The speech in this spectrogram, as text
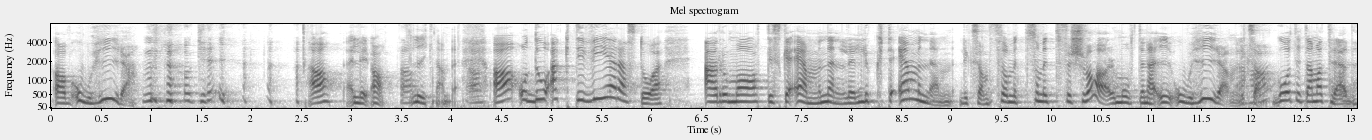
av ohyra. Okej. Ja, eller ja, liknande. Ja. och då aktiveras då aromatiska ämnen, eller luktämnen, liksom, som, ett, som ett försvar mot den här ohyran. Liksom. Gå till ett annat träd.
